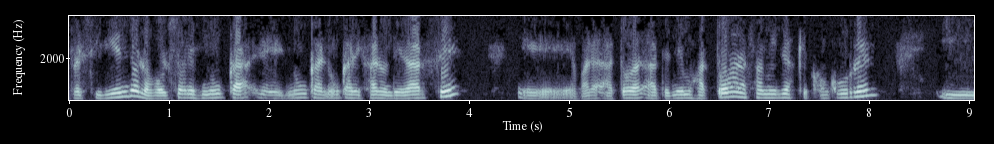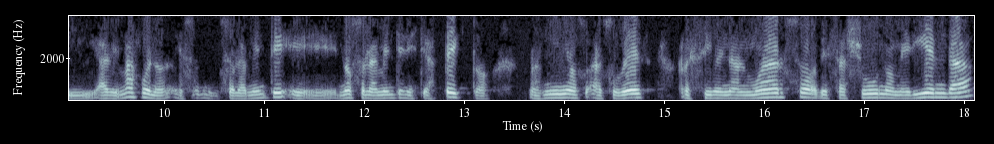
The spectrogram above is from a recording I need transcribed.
recibiendo, los bolsones nunca, eh, nunca, nunca dejaron de darse, eh, para a atendemos a todas las familias que concurren y además, bueno, es solamente, eh, no solamente en este aspecto, los niños a su vez reciben almuerzo, desayuno, merienda,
